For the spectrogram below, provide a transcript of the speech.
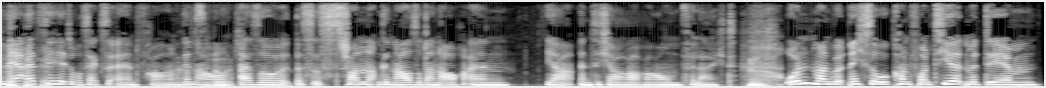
Mehr als die heterosexuellen Frauen, genau. Absolut. Also es ist schon genauso dann auch ein ja, ein sicherer Raum vielleicht. Hm. Und man wird nicht so konfrontiert mit dem,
